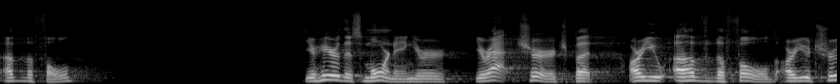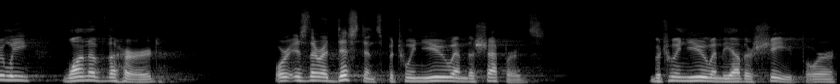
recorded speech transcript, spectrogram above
of the fold? You're here this morning, you're, you're at church, but are you of the fold? Are you truly one of the herd? Or is there a distance between you and the shepherds, between you and the other sheep, or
